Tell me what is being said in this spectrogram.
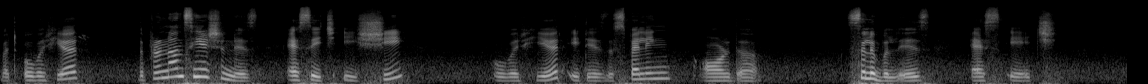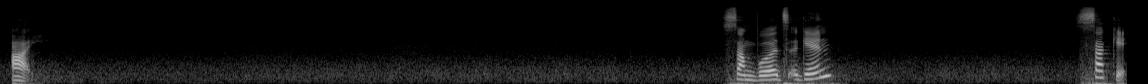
but over here the pronunciation is S H E, she. Over here it is the spelling or the syllable is S H I. Some words again. Sake,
